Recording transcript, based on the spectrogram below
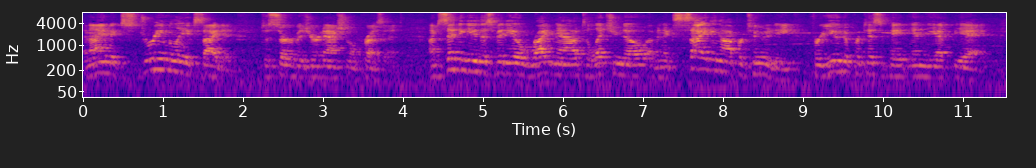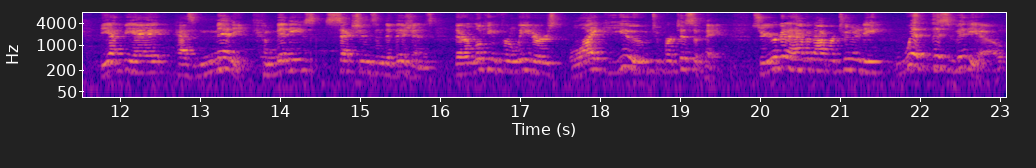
and I am extremely excited to serve as your National President. I'm sending you this video right now to let you know of an exciting opportunity for you to participate in the FBA. The FBA has many committees, sections, and divisions that are looking for leaders like you to participate. So you're going to have an opportunity with this video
